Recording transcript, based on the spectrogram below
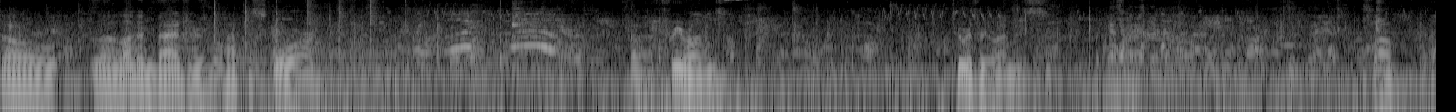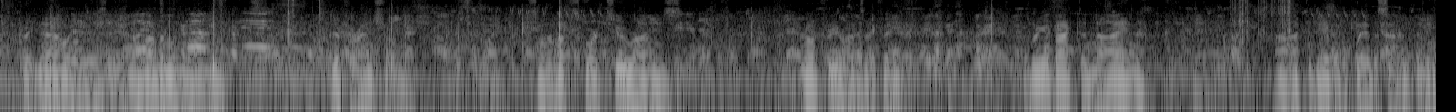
So the London Badgers will have to score uh, three runs, two or three runs. Well, right now it is a, an 11 run differential. So they'll have to score two runs. No, three runs, I think. To bring it back to nine. uh, to be able to play the seventh inning.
